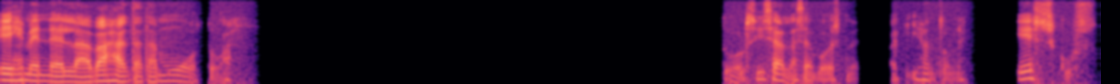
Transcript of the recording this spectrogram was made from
pehmennellään vähän tätä muotoa. Tuolla sisällä se voisi mennä ihan tuonne keskus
